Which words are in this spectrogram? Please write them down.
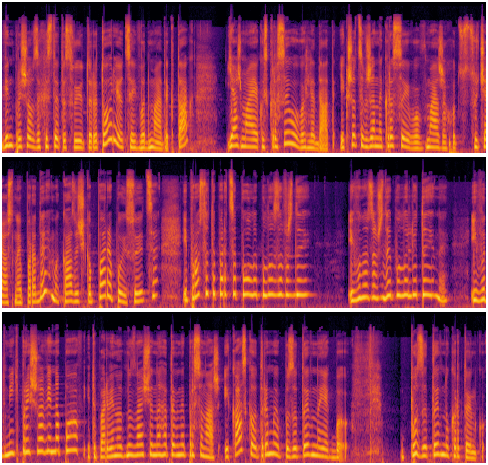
він прийшов захистити свою територію, цей ведмедик, так? Я ж маю якось красиво виглядати. Якщо це вже не красиво в межах от сучасної парадигми, казочка переписується, і просто тепер це поле було завжди. І воно завжди було людини. І ведмідь прийшов і напав, і тепер він однозначно негативний персонаж. І казка отримує позитивний, якби. Позитивну картинку.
